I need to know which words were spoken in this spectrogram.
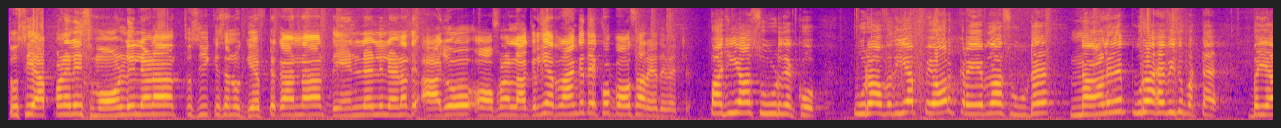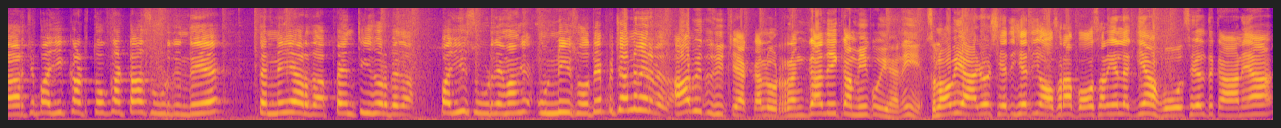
ਤੁਸੀਂ ਆਪਣੇ ਲਈ ਸਮਾਉਣ ਲਈ ਲੈਣਾ ਤੁਸੀਂ ਕਿਸੇ ਨੂੰ ਗਿਫਟ ਕਰਨਾ ਦੇਣ ਲੈਣ ਲਈ ਲੈਣਾ ਤੇ ਆ ਜਾਓ ਆਫਰਾਂ ਲੱਗ ਰਹੀਆਂ। ਰੰਗ ਦੇਖੋ ਬਹੁਤ ਸਾਰੇ ਇਹਦੇ ਵਿੱਚ। ਭਾਜੀ ਆ ਸੂਟ ਦੇਖੋ। ਪੂਰਾ ਵਧੀਆ ਪਿਓਰ ਕਰੇਪ ਦਾ ਸੂਟ ਹੈ। ਨਾਲ ਇਹਦੇ ਪੂਰਾ ਹੈਵੀ ਦੁਪੱਟਾ ਹੈ। ਬਾਜ਼ਾਰ 'ਚ ਭਾਜੀ ਘੱਟ ਤੋਂ ਘੱਟ ਆ ਸੂਟ ਦਿੰਦੇ ਆ 3000 ਦਾ 3500 ਰੁਪਏ ਦਾ। ਭਾਜੀ ਸੂਟ ਦੇਵਾਂਗੇ 1900 ਤੇ 95 ਰੁਪਏ ਦਾ। ਆ ਵੀ ਤੁਸੀਂ ਚੈੱਕ ਕਰ ਲਓ, ਰੰਗਾਂ ਦੀ ਕਮੀ ਕੋਈ ਹੈ ਨਹੀਂ। ਸਲੋ ਵੀ ਆ ਜਾਓ ਛੇਤੀ ਛੇਤੀ ਆਫਰਾਂ ਬਹੁਤ ਸਾਰੀਆਂ ਲੱਗੀਆਂ। ਹੋਲਸੇਲ ਦੁਕਾਨ ਆ,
